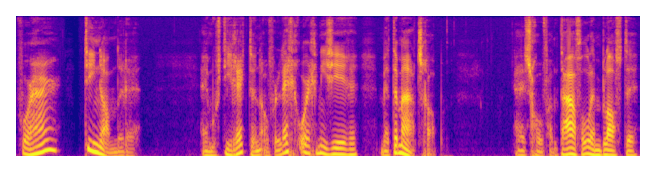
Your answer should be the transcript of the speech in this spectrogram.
Voor haar tien anderen. Hij moest direct een overleg organiseren met de maatschap. Hij schoof aan tafel en blafte:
